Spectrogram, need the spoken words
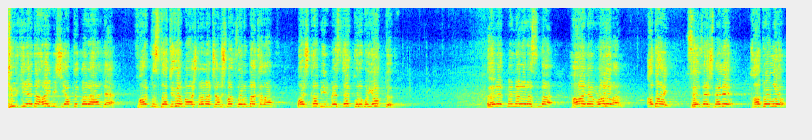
Türkiye'de aynı işi yaptıkları halde farklı statü ve maaşlarla çalışmak zorunda kalan başka bir meslek grubu yoktur. Öğretmenler arasında halen var olan aday, sözleşmeli, kadrolu,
